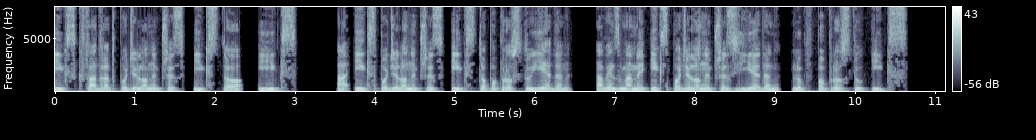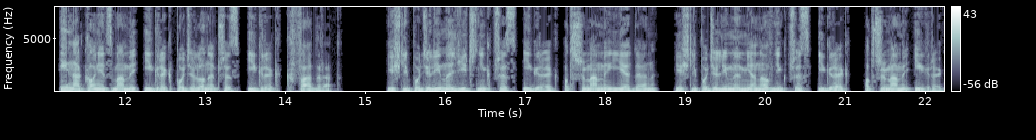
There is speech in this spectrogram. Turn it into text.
x kwadrat podzielony przez x to x, a x podzielony przez x to po prostu 1, a więc mamy x podzielony przez 1 lub po prostu x. I na koniec mamy y podzielone przez y kwadrat. Jeśli podzielimy licznik przez y, otrzymamy 1, jeśli podzielimy mianownik przez y, otrzymamy y.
